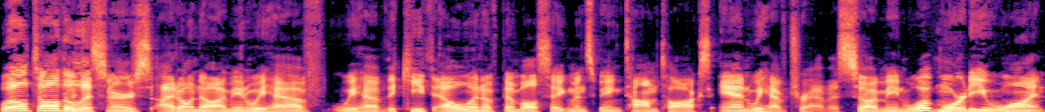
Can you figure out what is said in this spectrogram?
Well, to all the listeners, I don't know. I mean, we have we have the Keith Elwin of pinball segments being Tom Talks, and we have Travis. So, I mean, what more do you want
